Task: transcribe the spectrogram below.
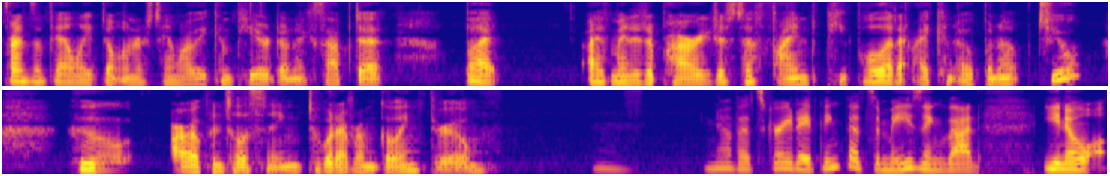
friends and family don't understand why we compete or don't accept it. But I've made it a priority just to find people that I can open up to who are open to listening to whatever I'm going through. Hmm. No, that's great. I think that's amazing that, you know,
